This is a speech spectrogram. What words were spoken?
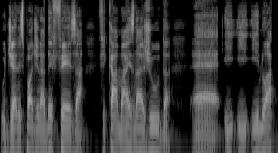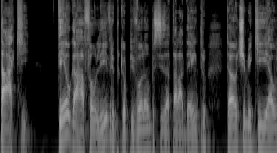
o Giannis pode, na defesa, ficar mais na ajuda é, e, e, e, no ataque ter o garrafão livre, porque o pivô não precisa estar lá dentro. Então é um time que é o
